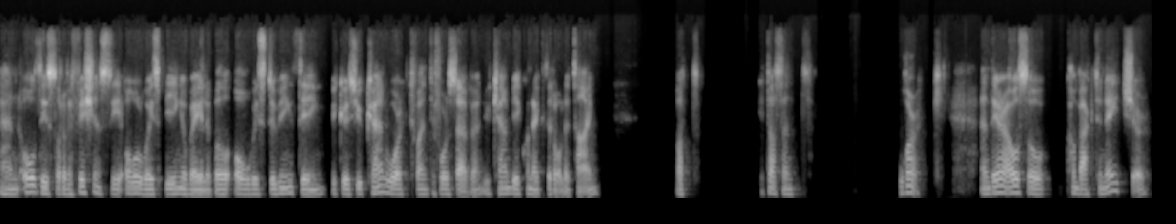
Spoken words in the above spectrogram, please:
And all this sort of efficiency, always being available, always doing thing, because you can work 24 7, you can be connected all the time, but it doesn't work. And there I also come back to nature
